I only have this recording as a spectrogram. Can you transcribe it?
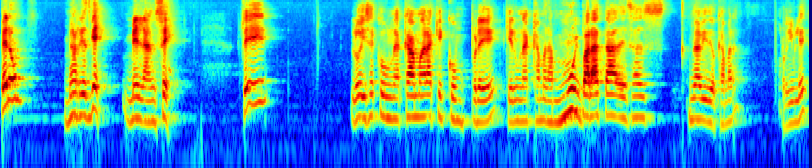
Pero me arriesgué, me lancé. Sí, lo hice con una cámara que compré, que era una cámara muy barata, de esas, una videocámara, horrible.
